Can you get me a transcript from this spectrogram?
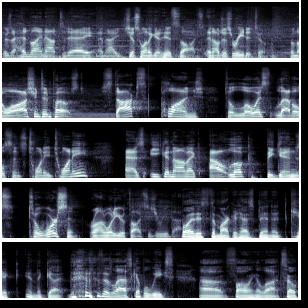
There's a headline out today, and I just want to get his thoughts. And I'll just read it to him from the Washington Post. Stocks plunge to lowest level since 2020 as economic outlook begins to worsen. Ron, what are your thoughts as you read that? Boy, this the market has been a kick in the gut the last couple weeks, uh, falling a lot. So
